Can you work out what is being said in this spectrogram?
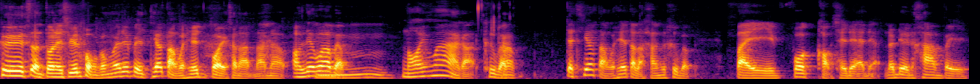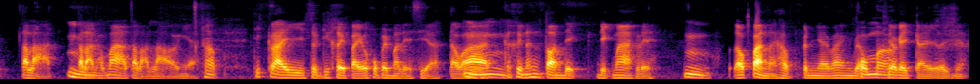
คือส่วนตัวในชีวิตผมก็ไม่ได้ไปเที่ยวต่างประเทศบ่อยขนาดนั้นนะเอาเรียกว่าแบบอืมน้อยมากอะ คือแบครับบจะเที่ยวต่างประเทศแต่ละครั้งก็คือแบบ ไปพวกขอบชายแดนเนี่ยแล้วเดินข้ามไปตลาดตลาดพม่าตลาดลาวอย่างเงี้ยครับที่ไกลสุดที่เคยไปก็คงเป็นมาเลเซีย แต่ว่าอืมก็คือนั่นตอนเด็กเด็กมากเลยอืมแล้วปั่นนะครับเป็นไงบ้างแบบผมอะเที่ยวไกลๆอะไรเงี้ย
